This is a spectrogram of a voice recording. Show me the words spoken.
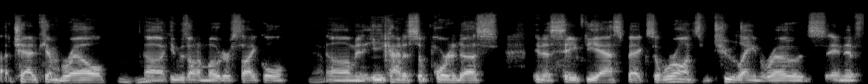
uh, Chad Kimbrell, mm-hmm. Uh, he was on a motorcycle yep. um, and he kind of supported us in a safety aspect. So we're on some two lane roads. And if,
